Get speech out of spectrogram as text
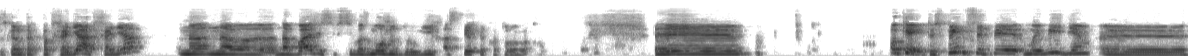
скажем так, подходя, отходя на, на, на базе всевозможных других аспектов, которые вокруг. Э, окей, то есть, в принципе, мы видим, э,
